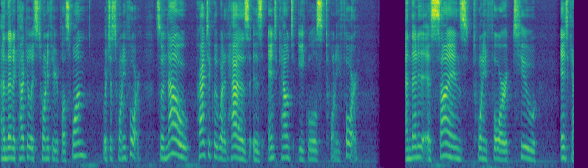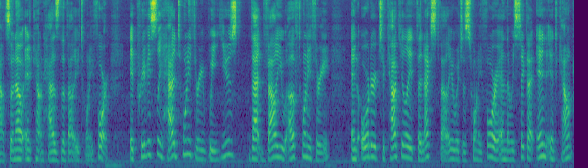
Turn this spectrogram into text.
and then it calculates 23 plus 1, which is 24. So now, practically what it has is int count equals 24. And then it assigns 24 to int count. So now int count has the value 24. It previously had 23. We used that value of 23 in order to calculate the next value, which is 24, and then we stick that in int count.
